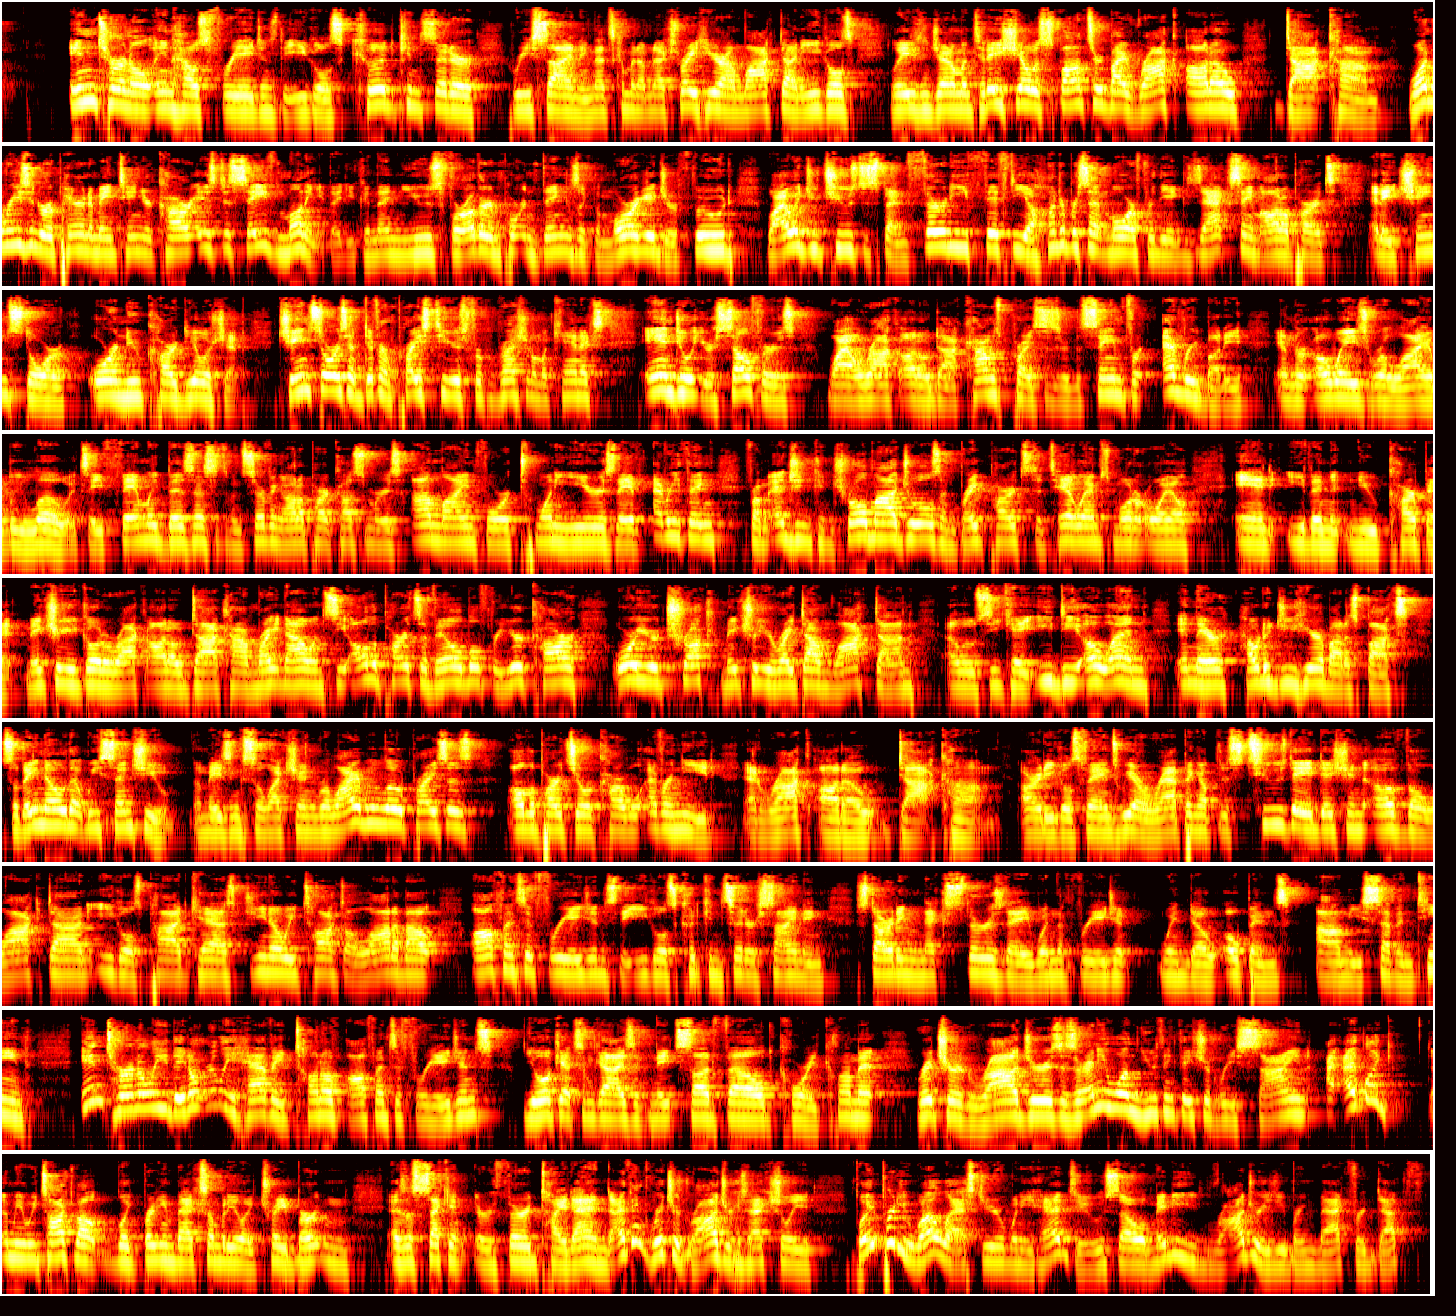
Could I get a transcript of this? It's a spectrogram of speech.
internal in-house free agents the Eagles could consider re-signing. That's coming up next right here on Locked On Eagles. Ladies and gentlemen, today's show is sponsored by rockauto.com. One reason to repair and to maintain your car is to save money that you can then use for other important things like the mortgage or food. Why would you choose to spend 30, 50, 100% more for the exact same auto parts at a chain store or new car dealership? Chain stores have different price tiers for professional mechanics and do-it-yourselfers, while rockauto.com's prices are the same for everybody and they're always reliably low. It's a family business that's been serving auto part customers online for 20 years. They have everything from engine control modules and brake parts to tail lamps, motor oil, and even new carpet. Make sure you go to rockauto.com right now and see all the parts available for your car or your truck. Make sure you write down locked on, L O C K E D O N, in there. How did you hear about us box? So they know that we sent you. Amazing selection, reliably low prices, all the parts your car will ever need at rockauto.com. All right, Eagles fans, we are wrapping up this Tuesday edition of the Locked On Eagles podcast. Gino, we talked a lot about offensive free agents the Eagles could consider signing starting next Thursday when the free agent window opens on the 17th. Internally, they don't really have a ton of offensive free agents. You look at some guys like Nate Sudfeld, Corey Clement, Richard Rodgers. Is there anyone you think they should re-sign? I'd like I mean, we talked about like bringing back somebody like Trey Burton as a second or third tight end. I think Richard Rodgers actually played pretty well last year when he had to. So maybe Rodgers you bring back for depth.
